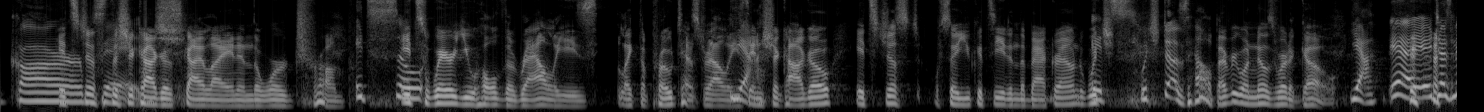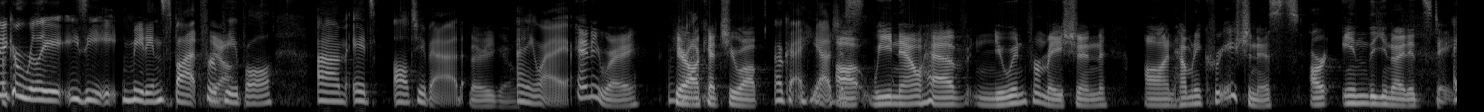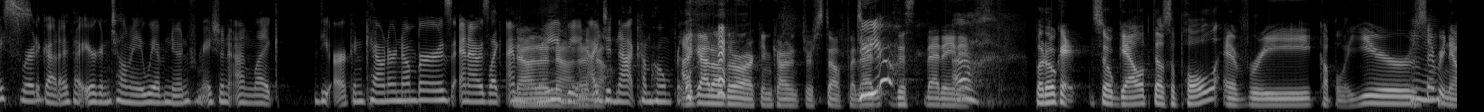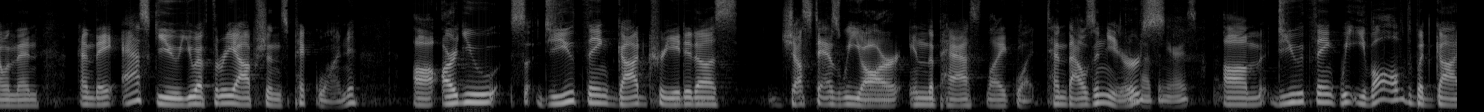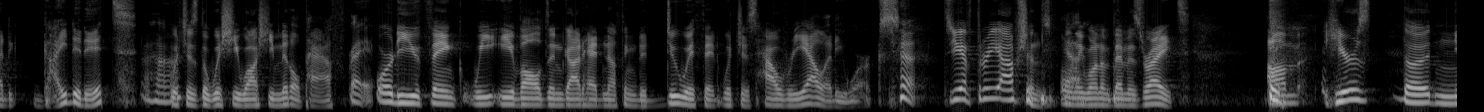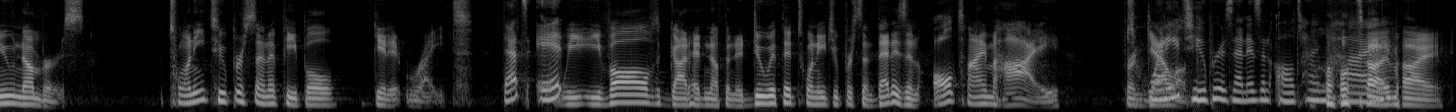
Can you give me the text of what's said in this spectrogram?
garbage It's just the Chicago skyline and the word Trump. it's so it's where you hold the rallies, like the protest rallies Yeah. in Chicago. It's just so you could see it in the background, which It's- which does help. Everyone knows where to go. Yeah, yeah, it does make a really easy meeting spot for Yeah. people. Um, it's all too bad. There you go. Anyway, Anyway, here I'll catch you up. okay, yeah, just Uh, we now have new information on how many creationists are in the United States. I swear to God, I thought you were going to tell me we have new information on like the Ark Encounter numbers, and I was like, I'm No, no, leaving. no, I did not come home for that. I got other Ark Encounter stuff, but Do that, you? this that ain't it. But okay, so Gallup does a poll every couple of years, Mm-hmm. every now and then, and they ask you. You have three options. Pick one. Uh, are you? Do you think God created us just as we are in the past, like what ten thousand years? 10,000 years. Um, do you think we evolved, but God guided it, which is the wishy-washy middle path? Uh-huh. Right. Or do you think we evolved and God had nothing to do with it, which is how reality works? so you have three options. Only one of them is right. Um, here's the new numbers: twenty-two percent of people get it right. That's it. We evolved. God had nothing to do with it. 22%. That is an all time high for Gallup. Twenty-two percent is an all-time All high. time high.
